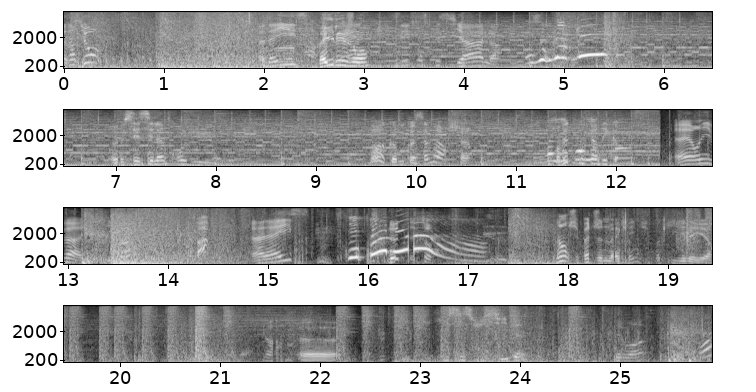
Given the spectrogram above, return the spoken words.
Attention Anaïs Bah il est gens. C'est ton spécial Mais fait. Euh, C'est c'est l'intro du... Bon, comme quoi ça marche En fait, faut faire des... Allez, on y va y va. Hop Anaïs C'est pas Le-. Non, j'ai pas de John McClane, je sais pas qui il est d'ailleurs. Non. Euh... Qui se suicide c'est moi. Ah.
